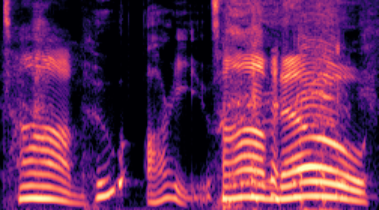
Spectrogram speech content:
Tom. Who are you? Tom, no.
